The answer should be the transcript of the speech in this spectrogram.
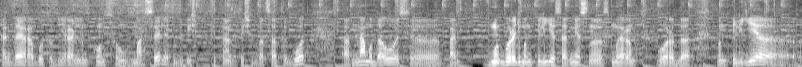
Когда я работал генеральным консулом в Марселе, это 2015-2020 год, а, нам удалось э, в городе Монпелье совместно с мэром города Монпелье э,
